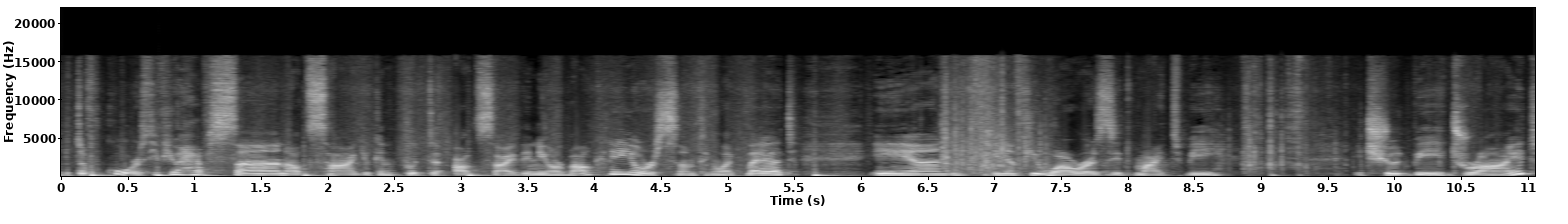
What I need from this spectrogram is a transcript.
but of course if you have sun outside you can put it outside in your balcony or something like that. And in a few hours it might be it should be dried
